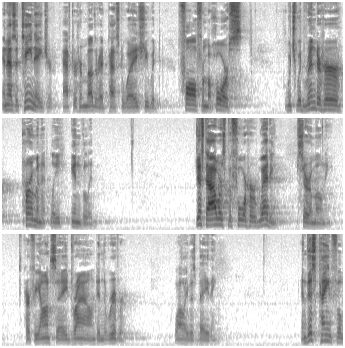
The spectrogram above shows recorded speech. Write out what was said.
And as a teenager, after her mother had passed away, she would fall from a horse, which would render her permanently invalid. Just hours before her wedding ceremony, her fiance drowned in the river while he was bathing. And this painful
